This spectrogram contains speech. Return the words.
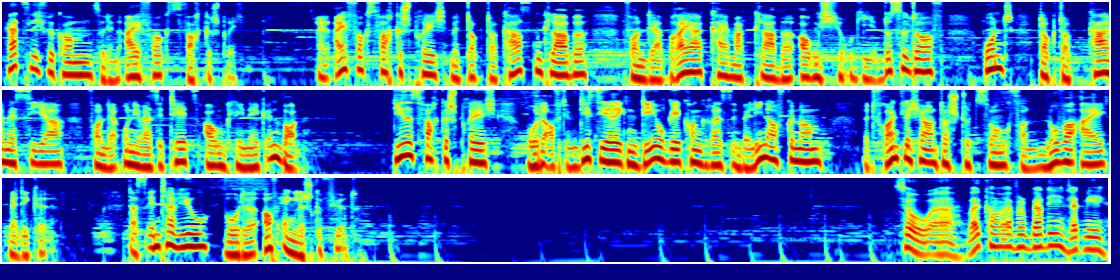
Herzlich willkommen zu den iFox Fachgesprächen. Ein iFox Fachgespräch mit Dr. Carsten Klabe von der Breyer Keimak Klabe Augenchirurgie in Düsseldorf und Dr. Karl Messia von der Universitätsaugenklinik in Bonn. Dieses Fachgespräch wurde auf dem diesjährigen DOG-Kongress in Berlin aufgenommen mit freundlicher Unterstützung von Nova Eye Medical. Das Interview wurde auf Englisch geführt. So, uh, welcome everybody. Let me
